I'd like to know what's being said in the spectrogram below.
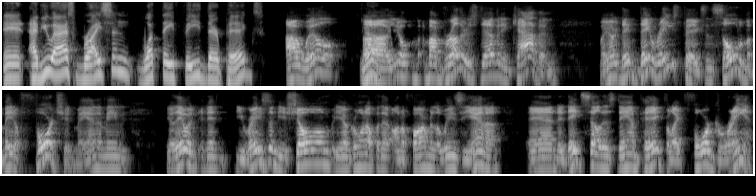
And have you asked Bryson what they feed their pigs? I will. Yeah. Uh, you know, my brothers Devin and Kevin, my they they raised pigs and sold them and made a fortune, man. I mean, you know, they would and then you raise them, you show them, you know, growing up on, that, on a farm in Louisiana, and they'd sell this damn pig for like four grand.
